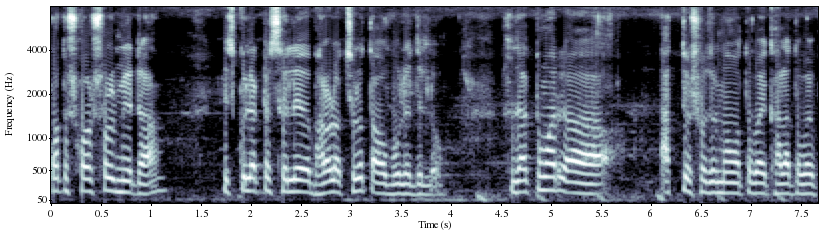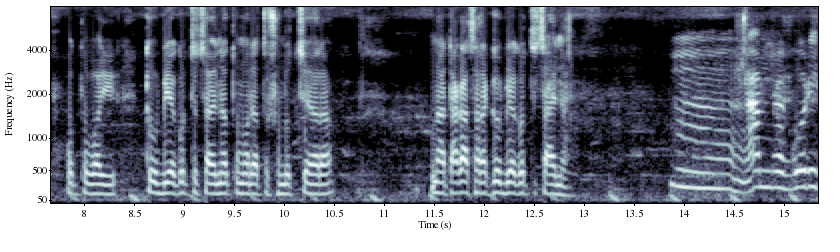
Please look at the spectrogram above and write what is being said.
কত সহজ সরল মেয়েটা। স্কুলে একটা ছেলে ভালো লাগছিল তাও বলে দিল। যাক তোমার আত্মীয় স্বজন মামাতো ভাই খালাতো ভাই ফুফাতো ভাই কেউ বিয়ে করতে চায় না তোমার এত সুন্দর চেহারা। না টাকা ছাড়া কেউ বিয়ে করতে চায় না। আমরা গরিব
